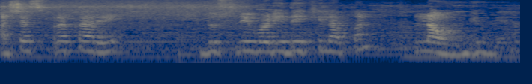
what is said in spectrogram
अशाच प्रकारे दुसरी वडी देखील आपण लावून घेऊया.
